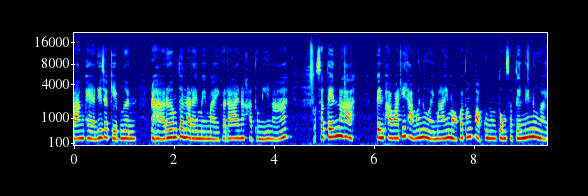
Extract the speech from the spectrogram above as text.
วางแผนที่จะเก็บเงินนะคะ เริ่มต้นอะไรใหม่ ๆ ก็ได้นะคะ ตรงนี้นะสเตนนะคะเป็นภาวะที่ถามว่าเหนื่อยไหมหมอก็ต้องตอบคุณตรงๆสเตนนี่เหนื่อย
